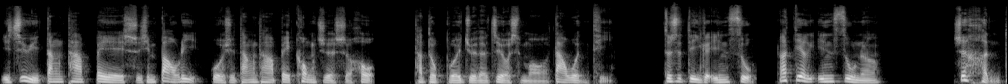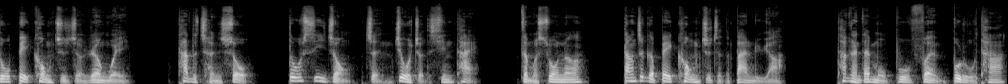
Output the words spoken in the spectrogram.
以至于当他被实行暴力，或者是当他被控制的时候，他都不会觉得这有什么大问题。这是第一个因素。那第二个因素呢？是很多被控制者认为他的承受都是一种拯救者的心态。怎么说呢？当这个被控制者的伴侣啊，他可能在某部分不如他，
